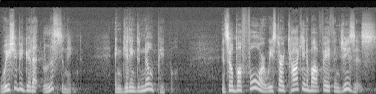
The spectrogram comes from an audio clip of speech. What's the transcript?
We should be good at listening and getting to know people. And so before we start talking about faith in Jesus,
